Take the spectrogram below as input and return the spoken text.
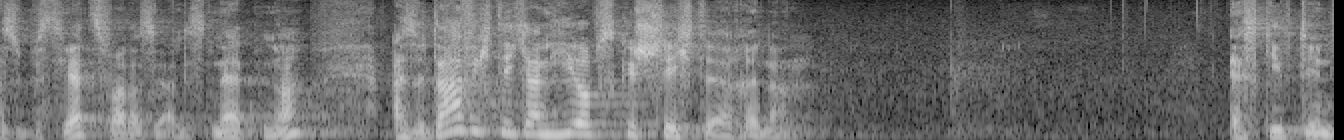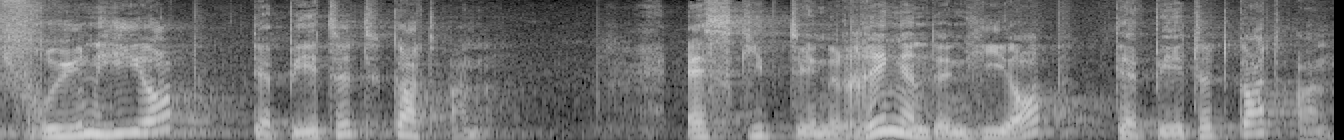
Also bis jetzt war das ja alles nett, ne? Also darf ich dich an Hiobs Geschichte erinnern? Es gibt den frühen Hiob, der betet Gott an. Es gibt den ringenden Hiob, der betet Gott an.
